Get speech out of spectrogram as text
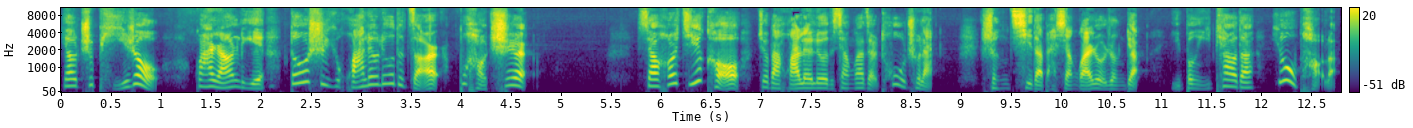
要吃皮肉，瓜瓤里都是滑溜溜的籽儿，不好吃。”小猴几口就把滑溜溜的香瓜籽吐出来。生气的把香瓜肉扔掉，一蹦一跳的又跑了，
